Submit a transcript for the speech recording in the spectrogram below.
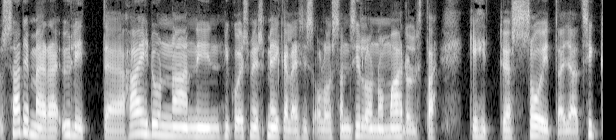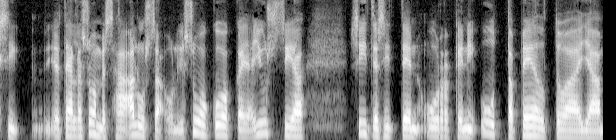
sademäärä ylittää haidunnaan, niin, niin kuin esimerkiksi meikäläisissä oloissa, niin silloin on mahdollista kehittyä soita. Ja, siksi, ja täällä Suomessa alussa oli Suokuokka ja Jussi ja siitä sitten urkeni uutta peltoa ja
